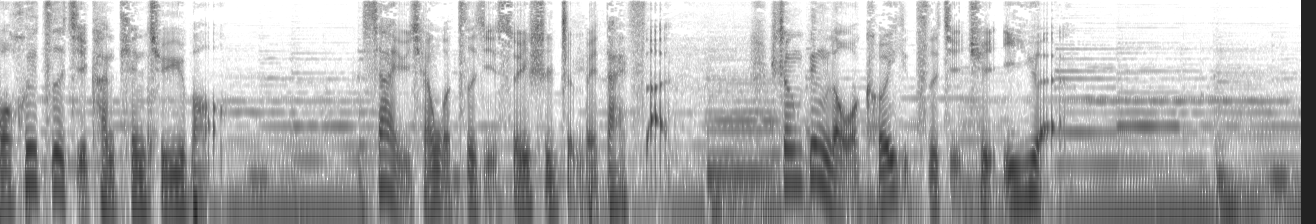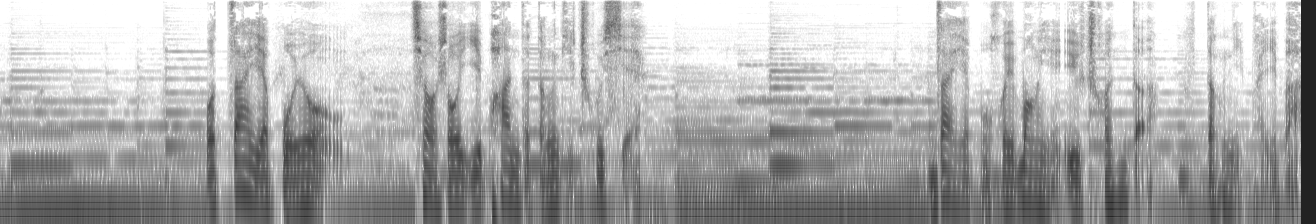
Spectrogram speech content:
我会自己看天气预报，下雨前我自己随时准备带伞，生病了我可以自己去医院。我再也不用翘首以盼的等你出现，再也不会望眼欲穿的等你陪伴。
